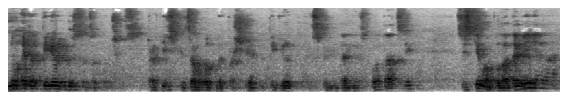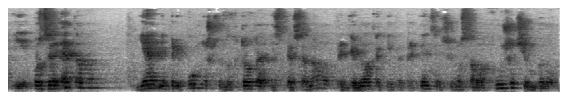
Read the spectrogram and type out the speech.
Но этот период быстро закончился. Практически за год мы прошли этот период экспериментальной эксплуатации. Система была доверена, и после этого я не припомню, чтобы кто-то из персонала предъявлял какие-то претензии, что ему стало хуже, чем было.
